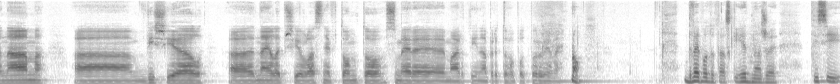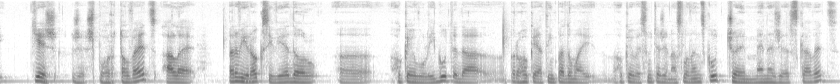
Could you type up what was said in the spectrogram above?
nám uh, vyšiel uh, najlepšie vlastne v tomto smere Martina, preto ho podporujeme. No, dve podotázky. Jedna, že ty si tiež že športovec, ale Prvý rok si viedol uh, hokejovú lígu, teda pro hokej a tým pádom aj hokejové súťaže na Slovensku, čo je manažerská vec.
